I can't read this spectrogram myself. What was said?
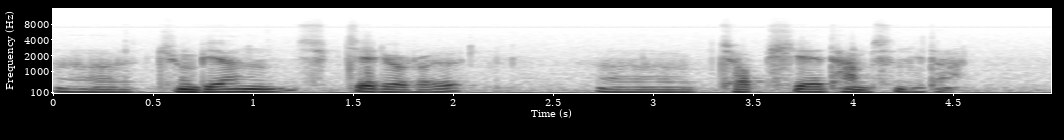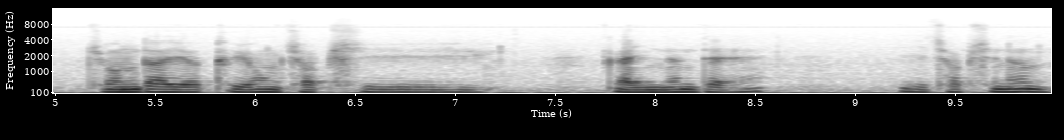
어, 준비한 식재료를 어, 접시에 담습니다. 존 다이어트용 접시 가 있는데 이 접시는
